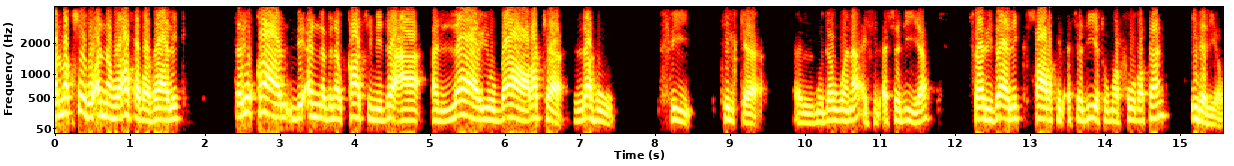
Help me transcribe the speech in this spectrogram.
المقصود أنه رفض ذلك. فيقال بأن ابن القاسم دعا أن لا يبارك له في تلك المدونة أي في الأسدية. فلذلك صارت الأسدية مرفوضة إلى اليوم.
